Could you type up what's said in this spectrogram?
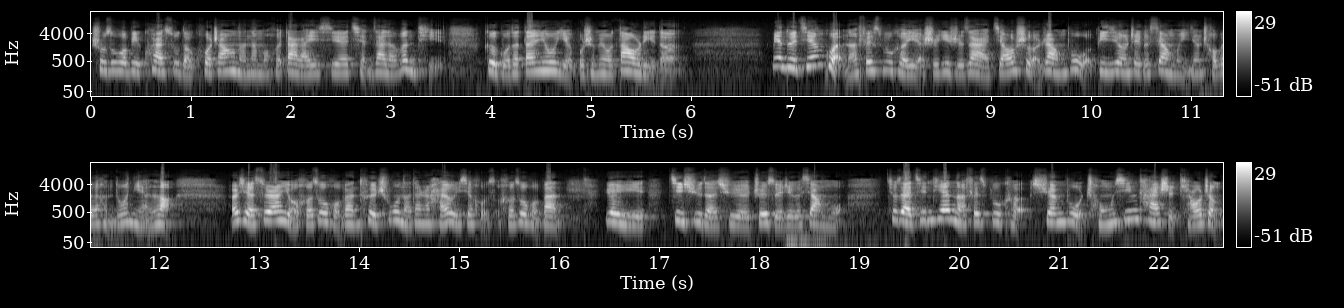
数字货币快速的扩张呢，那么会带来一些潜在的问题。各国的担忧也不是没有道理的。面对监管呢，Facebook 也是一直在交涉让步。毕竟这个项目已经筹备很多年了。而且虽然有合作伙伴退出呢，但是还有一些合合作伙伴愿意继续的去追随这个项目。就在今天呢，Facebook 宣布重新开始调整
